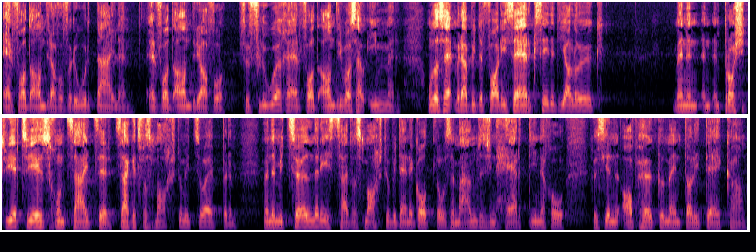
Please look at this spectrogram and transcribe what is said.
Er fängt andere an zu verurteilen. Er fängt andere an zu verfluchen. Er fängt andere, was auch immer. Und das hat man auch bei den Pharisäern gesehen, der Dialog. Wenn ein, ein, ein Prostituiert zu Jesus kommt, sagt er, sagt was machst du mit so jemandem? Wenn er mit Zöllner ist, sagt was machst du bei diesen gottlosen Menschen? Das ist ein Herd reingekommen, weil sie eine Abhökelmentalität hatten.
